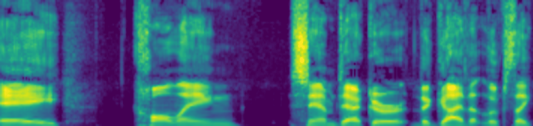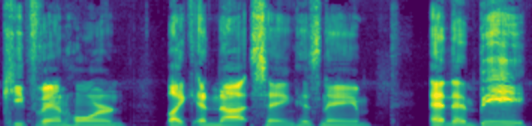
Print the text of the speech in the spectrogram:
a calling Sam Decker the guy that looks like Keith Van Horn, like and not saying his name, and then B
